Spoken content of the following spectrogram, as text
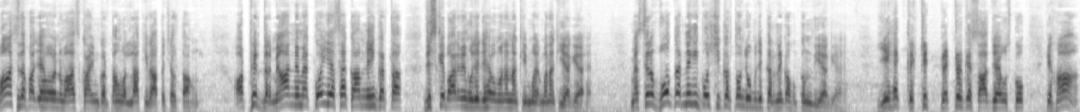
पाँच दफ़ा जो है वो नमाज़ कायम करता हूँ, अल्लाह की राह पे चलता हूँ। और फिर दरमियान में मैं कोई ऐसा काम नहीं करता, जिसके बारे में मुझे जो है वो मना ना की, मना किया गया है। मैं सिर्फ़ वो करने की कोशिश करता हूँ, जो मुझे करने का हुक्म दिया गया है। ये है क्रिकेट क्रिकेटर के साथ जो है उसको कि हाँ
